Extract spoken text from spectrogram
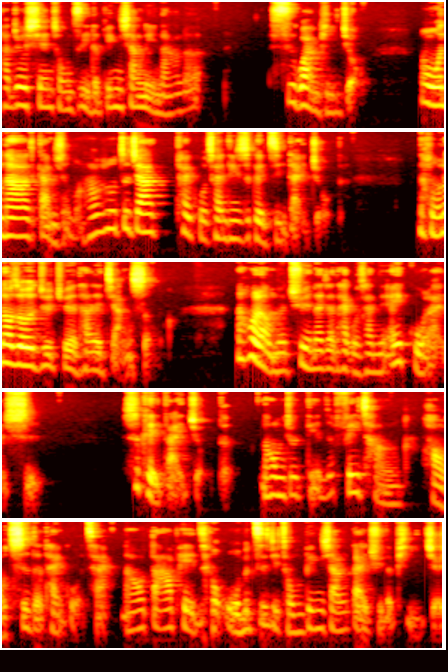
他就先从自己的冰箱里拿了四罐啤酒。那我问他干什么，他说这家泰国餐厅是可以自己带酒的。那我那时候就觉得他在讲什么。那后来我们去的那家泰国餐厅，哎，果然是是可以带酒的。然后我们就点着非常好吃的泰国菜，然后搭配着我们自己从冰箱带去的啤酒。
